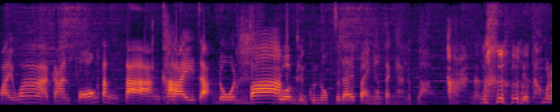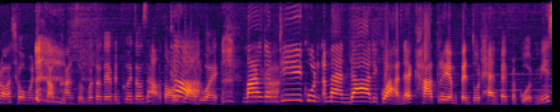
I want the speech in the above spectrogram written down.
ไปว่าการฟ้องต่างๆ ใคค่ะรจะโดนบ้าง รวมถึงคุณนกจะได้ไปงานแต่งงานหรือเปล่า อะนั่นน่ะสิเดี๋ยวต้องรอชมวันนี้สำคัญสุดว่าจะได้เป็นเพื่อนเจ้าสาวต่อหรือเปล่าค่ะ ด้วยมากันนะคะที่คุณอแมนด้าดีกว่านะคะ เตรียมเป็นตัวแทนไปประกวด Miss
